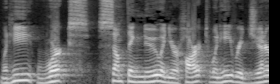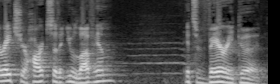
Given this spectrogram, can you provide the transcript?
When He works something new in your heart, when He regenerates your heart so that you love Him, it's very good.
